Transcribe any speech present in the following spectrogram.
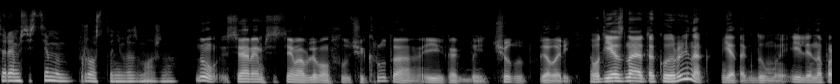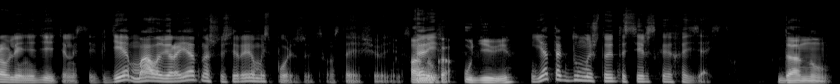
CRM-системы просто невозможно. Ну, CRM-система в любом случае круто, и как бы, что тут говорить? Вот я знаю такой рынок, я так думаю, или направление деятельности, где маловероятно, что CRM используется в настоящее время. А Скорее, а ну-ка, удиви. Я так думаю, что это сельское хозяйство. Да ну.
